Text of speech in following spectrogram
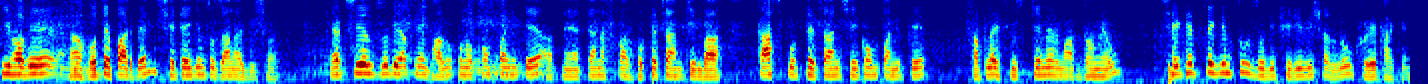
কীভাবে হতে পারবেন সেটাই কিন্তু জানার বিষয়। অ্যাকচুয়াল যদি আপনি ভালো কোনো কোম্পানিতে আপনি ট্রান্সফার হতে চান কিংবা কাজ করতে চান সেই কোম্পানিতে সাপ্লাই সিস্টেমের মাধ্যমেও, সেক্ষেত্রে কিন্তু যদি ফ্রি ভিসার লোক হয়ে থাকেন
